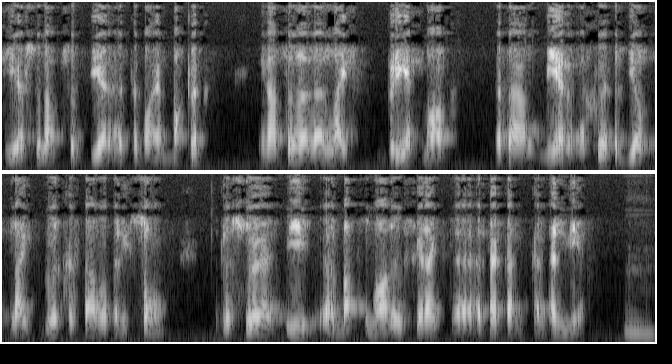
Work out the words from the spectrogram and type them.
teer sodat absorbeer hitte baie maklik en dan sal hulle lyf breed maak dat daar meer 'n groter deel lyf blootgestel word aan die son hulle so die uh, maksimale hoeveelheid uh, hitte kan kan inneem. Hmm.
